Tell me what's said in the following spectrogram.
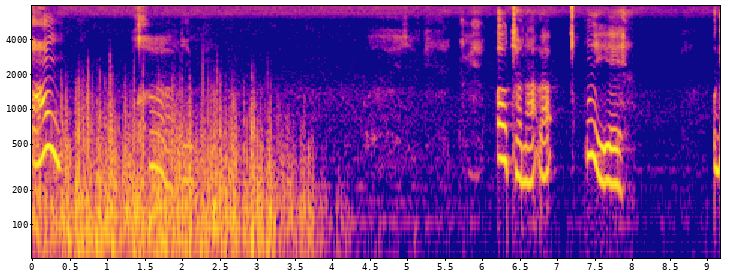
เอ้าฆ่าได้ไงเอ้าชนะละ เฮ้ยโอเค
